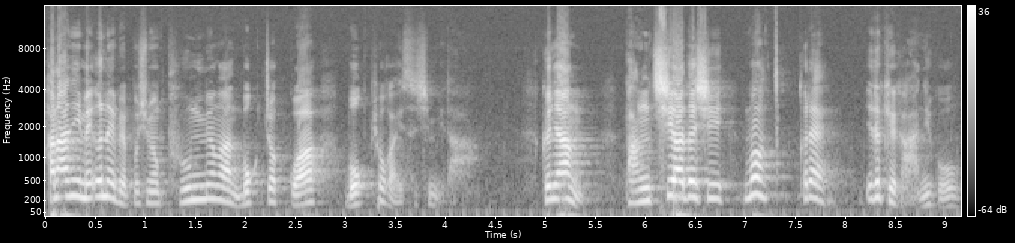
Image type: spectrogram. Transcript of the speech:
하나님의 은혜 베푸시면 분명한 목적과 목표가 있으십니다. 그냥 방치하듯이 뭐 그래 이렇게가 아니고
